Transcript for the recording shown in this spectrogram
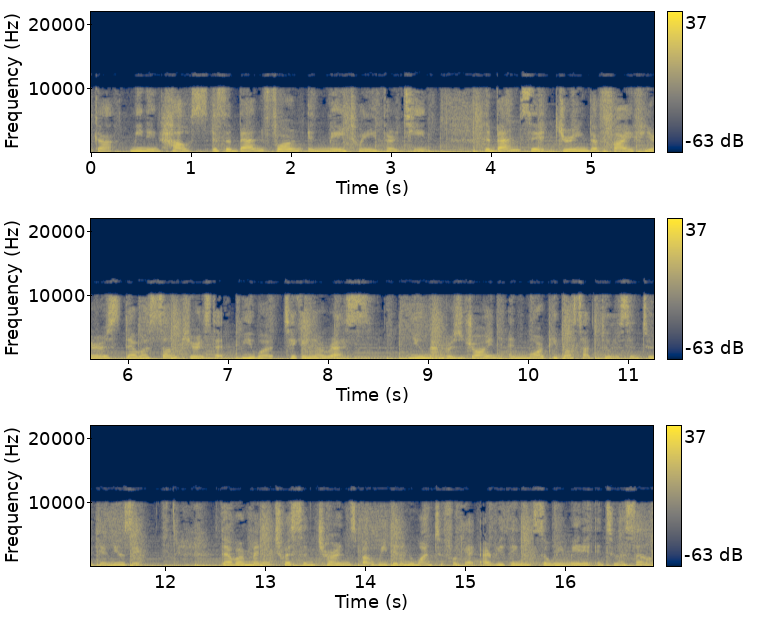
Tika, meaning house, is a band formed in May 2013. The band said during the five years, there were some periods that we were taking a rest. New members joined and more people started to listen to their music. There were many twists and turns, but we didn't want to forget everything, so we made it into a song.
